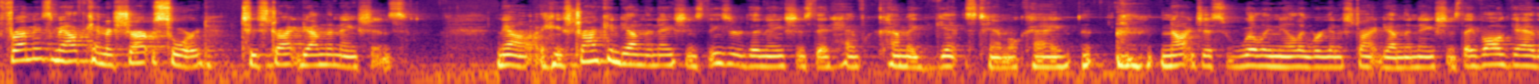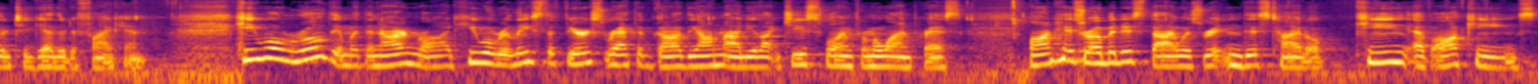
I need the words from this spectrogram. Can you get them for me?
From his mouth came a sharp sword to strike down the nations. Now, he's striking down the nations. These are the nations that have come against him, okay? Not just willy nilly, we're going to strike down the nations. They've all gathered together to fight him. He will rule them with an iron rod. He will release the fierce wrath of God the Almighty like juice flowing from a winepress. On his robe at his thigh was written this title King of all kings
